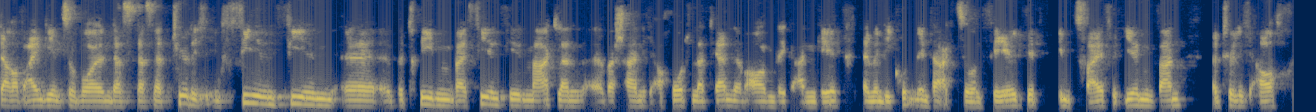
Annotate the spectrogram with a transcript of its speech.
darauf eingehen zu wollen, dass das natürlich in vielen, vielen äh, Betrieben, bei vielen, vielen Maklern äh, wahrscheinlich auch rote Laternen im Augenblick angeht. Denn wenn die Kundeninteraktion fehlt, wird im Zweifel irgendwann natürlich auch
